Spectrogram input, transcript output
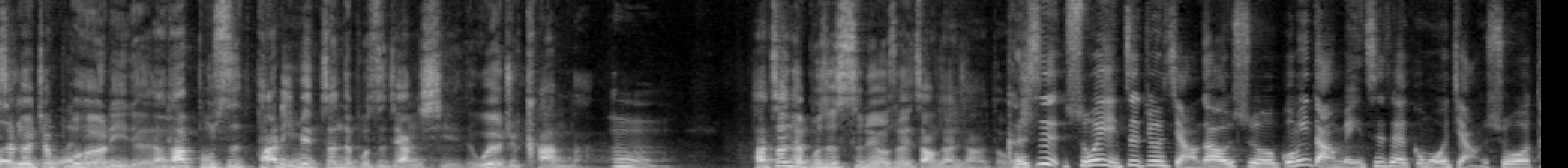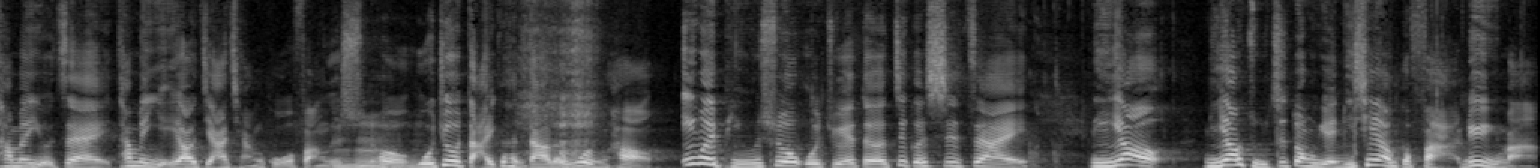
这个就不合理的啦。它不是，它里面真的不是这样写的，我有去看嘛。嗯，它真的不是十六岁上战场的东西。可是，所以这就讲到说，国民党每次在跟我讲说他们有在，他们也要加强国防的时候，我就打一个很大的问号，因为比如说，我觉得这个是在你要。你要组织动员，你先要有个法律嘛？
